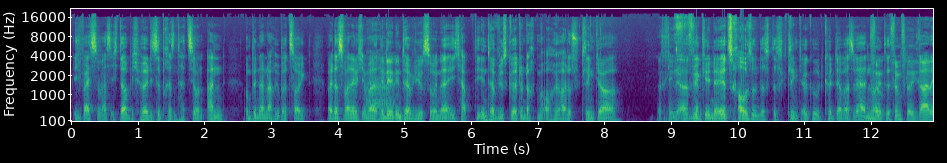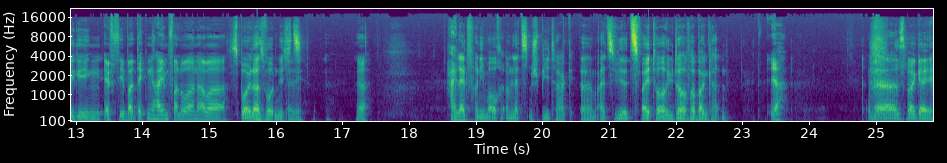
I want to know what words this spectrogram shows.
ich weiß du was, ich glaube, ich höre diese Präsentation an und bin danach überzeugt. Weil das war nämlich immer ah. in den Interviews so, ne? Ich habe die Interviews gehört und dachte mir, oh ja, das klingt ja. Das klingt ja wir gehen gut. da jetzt raus und das, das klingt ja gut. Könnte ja was werden ja, heute. 5-0 gerade gegen FC Bad Deckenheim verloren, aber. Spoiler, es wurde nichts. Ja. Highlight von ihm auch am letzten Spieltag, ähm, als wir zwei Torhüter auf der Bank hatten. Ja, der, das war geil.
